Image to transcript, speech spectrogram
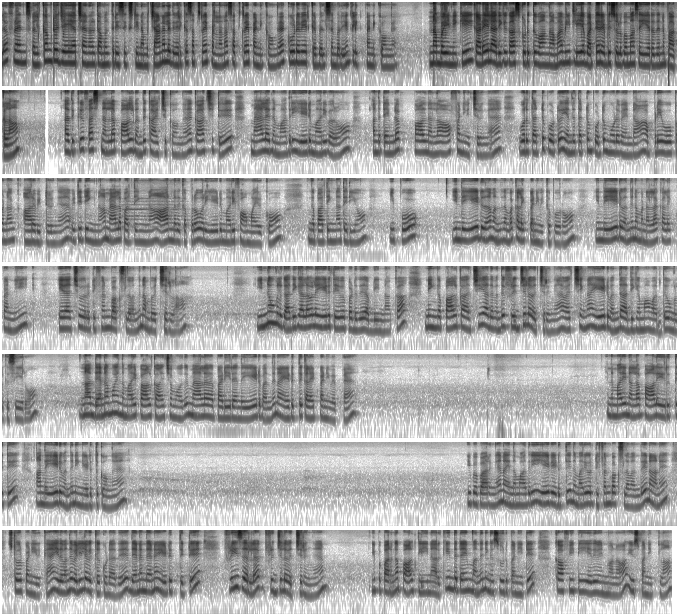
Hello friends welcome to JR channel Tamil three sixty நம்ம channel இது வரைக்கும் subscribe பண்ணலன்னா சப்ஸ்கிரைப் பண்ணிக்கோங்க. கூடவே இருக்க பெல் சிம்பிளையும் கிளிக் பண்ணிக்கோங்க. நம்ம இன்றைக்கி கடையில் அதிக காசு கொடுத்து வாங்காமல் வீட்லேயே பட்டர் எப்படி சுலபமாக செய்கிறதுன்னு பார்க்கலாம். அதுக்கு ஃபஸ்ட் நல்லா பால் வந்து காய்ச்சிக்கோங்க. காய்ச்சிட்டு மேலே இந்த மாதிரி ஏடு மாதிரி வரும். அந்த டைமில் பால் நல்லா ஆஃப் பண்ணி வச்சுருங்க. ஒரு தட்டு போட்டு எந்த தட்டும் போட்டு மூட வேண்டாம். அப்படியே ஓப்பனாக ஆற விட்டுருங்க. விட்டுட்டிங்கன்னா மேலே பார்த்தீங்கன்னா ஆறுனதுக்கப்புறம் ஒரு ஏடு மாதிரி ஃபார்ம் ஆகிருக்கும் இங்கே பார்த்தீங்கன்னா தெரியும். இப்போது இந்த ஏடு தான் வந்து நம்ம கலெக்ட் பண்ணி வைக்க போகிறோம் இந்த ஏடு வந்து நம்ம நல்லா கலெக்ட் பண்ணி ஏதாச்சும் ஒரு டிஃபன் பாக்ஸில் வந்து நம்ம வச்சிடலாம் இன்னும் உங்களுக்கு அதிக அளவில் ஏடு தேவைப்படுது அப்படின்னாக்கா நீங்கள் பால் காய்ச்சி அதை வந்து ஃப்ரிட்ஜில் வச்சுருங்க. வச்சிங்கன்னா ஏடு வந்து அதிகமாக வருது உங்களுக்கு சேரும். நான் தினமும் இந்த மாதிரி பால் காய்ச்சும் போது மேலே படிகிற அந்த ஏடு வந்து நான் எடுத்து கலெக்ட் பண்ணி வைப்பேன். இந்த மாதிரி நல்லா பாலை இருத்துட்டு அந்த ஏடு வந்து நீங்கள் எடுத்துக்கோங்க. இப்போ பாருங்கள் நான் இந்த மாதிரி ஏடு எடுத்து இந்த மாதிரி ஒரு டிஃபன் பாக்ஸில் வந்து நான் ஸ்டோர் பண்ணியிருக்கேன். இதை வந்து வெளியில் வைக்கக்கூடாது. தினம் தினம் எடுத்துட்டு ஃப்ரீசரில் ஃப்ரிட்ஜில் வச்சுருங்க. இப்போ பாருங்கள் பால் க்ளீனாக இருக்குது இந்த டைம் வந்து நீங்கள் சூடு பண்ணிவிட்டு காஃபி டீ எது வேணுமானாலும் யூஸ் பண்ணிக்கலாம்.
